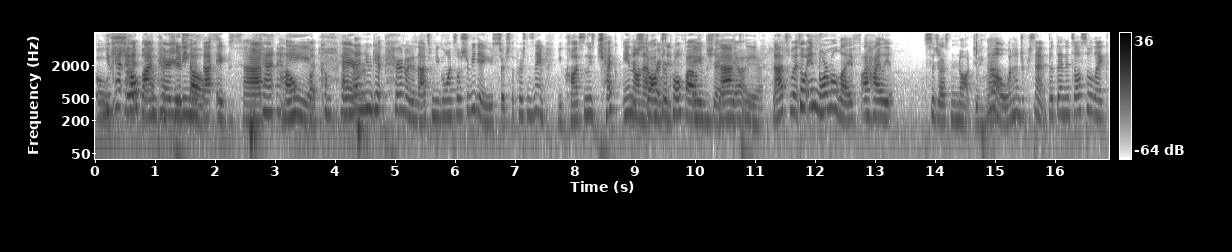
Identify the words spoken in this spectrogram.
oh You can't shit, help but I'm competing yourselves. with that exactly You can't help but compare. and then you get paranoid and that's when you go on social media you search the person's name you constantly check in You on that their person shit. Yeah, exactly yeah. that's what So in normal life, I highly suggest not doing that. no, one hundred percent. But then it's also like,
